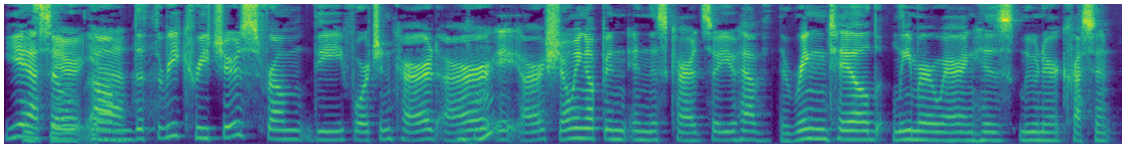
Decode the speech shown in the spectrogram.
Yeah, Is so there- yeah. Um, the three creatures from the fortune card are Mm-hmm. are showing up in in this card. So you have the ring-tailed lemur wearing his lunar crescent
